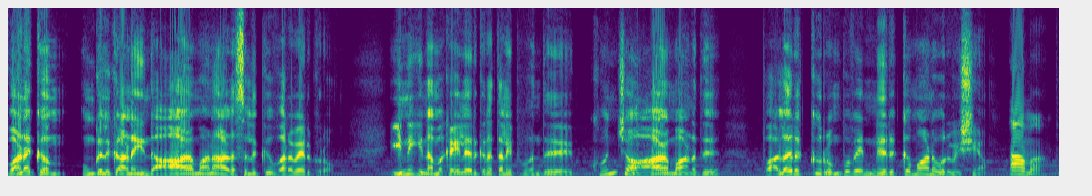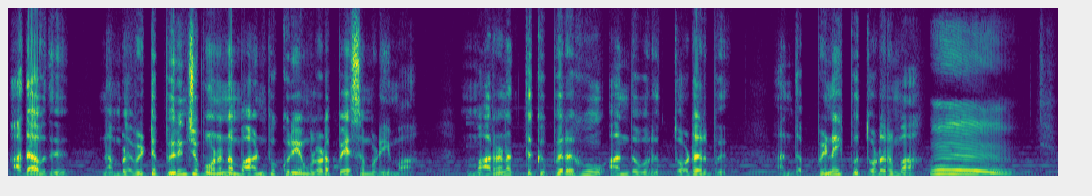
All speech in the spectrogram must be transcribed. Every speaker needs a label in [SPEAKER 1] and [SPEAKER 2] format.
[SPEAKER 1] வணக்கம். உங்களுக்கான இந்த ஆழமான அலசலுக்கு வரவேற்கிறோம். இன்னைக்கு நம்ம கையில இருக்கிற தலைப்பு வந்து கொஞ்சம் ஆழமானது பலருக்கு ரொம்பவே நெருக்கமான ஒரு விஷயம்.
[SPEAKER 2] ஆமா.
[SPEAKER 1] அதாவது நம்மள விட்டு பிரிஞ்சு போன நம்ம அன்புக்குரியவங்களோட பேச முடியுமா? மரணத்துக்கு பிறகும் அந்த ஒரு தொடர்பு அந்த பிணைப்பு தொடருமா?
